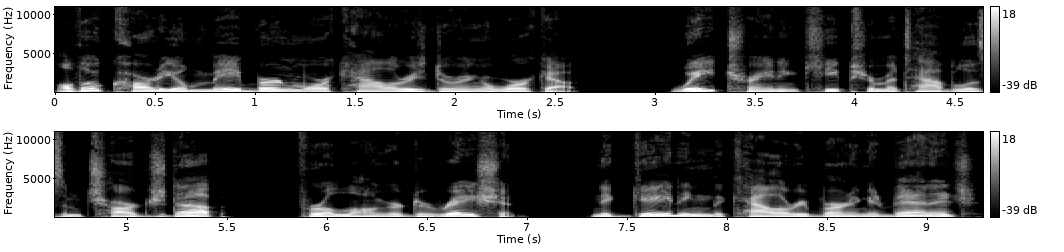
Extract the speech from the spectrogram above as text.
although cardio may burn more calories during a workout, weight training keeps your metabolism charged up for a longer duration negating the calorie burning advantage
